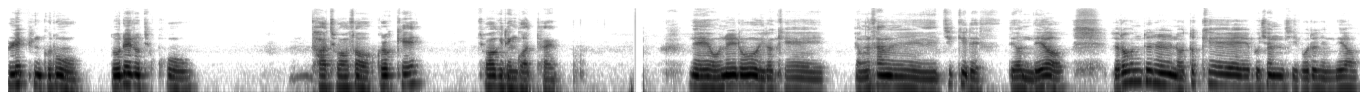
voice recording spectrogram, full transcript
블랙핑크로 노래도 좋고 다 좋아서 그렇게 좋아하게 된 것 같아요. 네, 오늘도 이렇게 영상을 찍게 됐, 되었는데요. 여러분들은 어떻게 보셨는지 모르겠는데요.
